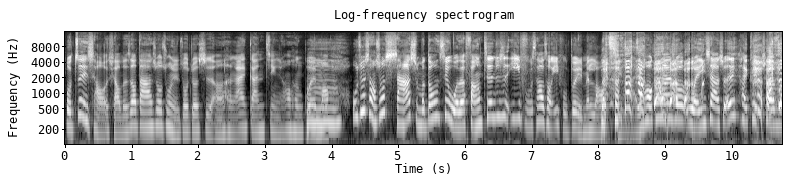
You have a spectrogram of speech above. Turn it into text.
我最小小的时候，大家说处女座就是嗯、呃很爱干净，然后很龟毛。嗯我就想说啥什么东西？我的房间就是衣服是要从衣服堆里面捞起来，然后看看说闻一下说，哎、还可以穿吗？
